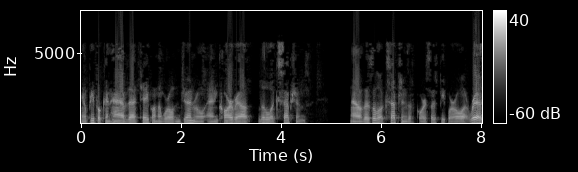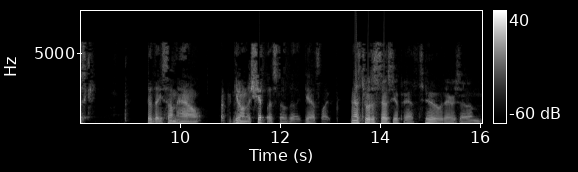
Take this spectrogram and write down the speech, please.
You know, people can have that take on the world in general and carve out little exceptions. Now, there's little exceptions, of course. Those people are all at risk should they somehow get on the shit list of the gaslight. And that's true of the sociopath too. There's, um,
